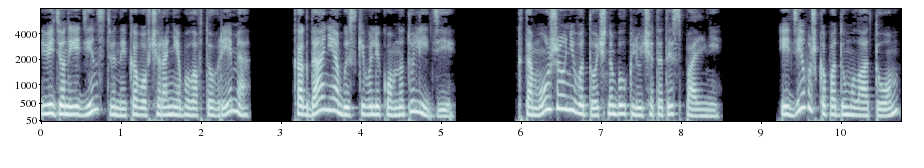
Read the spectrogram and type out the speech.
ведь он единственный, кого вчера не было в то время, когда они обыскивали комнату Лидии. К тому же у него точно был ключ от этой спальни. И девушка подумала о том,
